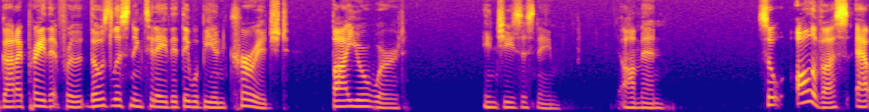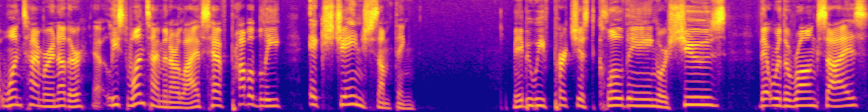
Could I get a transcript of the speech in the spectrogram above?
God, I pray that for those listening today, that they will be encouraged by your word. In Jesus' name, amen. So, all of us at one time or another, at least one time in our lives, have probably exchanged something. Maybe we've purchased clothing or shoes that were the wrong size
